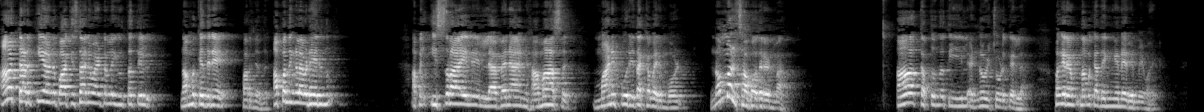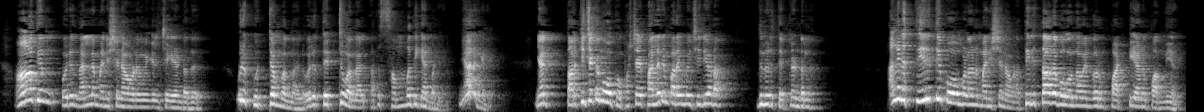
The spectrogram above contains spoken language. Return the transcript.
ആ ടർക്കിയാണ് പാകിസ്ഥാനുമായിട്ടുള്ള യുദ്ധത്തിൽ നമുക്കെതിരെ പറഞ്ഞത്. അപ്പൊ നിങ്ങൾ എവിടെയായിരുന്നു അപ്പൊ ഇസ്രായേൽ ലബനാൻ ഹമാസ് മണിപ്പൂർ ഇതൊക്കെ വരുമ്പോൾ നമ്മൾ സഹോദരന്മാർ ആ കത്തുന്ന തീയിൽ എണ്ണ ഒഴിച്ചു കൊടുക്കല്ല. പകരം നമുക്കതെങ്ങനെ രമ്യമായിട്ട്? ആദ്യം ഒരു നല്ല മനുഷ്യനാവണമെങ്കിൽ ചെയ്യേണ്ടത് ഒരു കുറ്റം വന്നാൽ ഒരു തെറ്റ് വന്നാൽ അത് സമ്മതിക്കാൻ പഠിക്കണം ഞാൻ അങ്ങനെ ഞാൻ തർക്കിച്ചൊക്കെ നോക്കും. പക്ഷേ പലരും പറയുമ്പോൾ ശരിയാടാ ഇതിലൊരു തെറ്റുണ്ടല്ലോ. അങ്ങനെ തിരുത്തി പോകുമ്പോഴാണ് മനുഷ്യനാവണം. തിരുത്താതെ പോകുന്നവൻ വെറും പട്ടിയാണ് പന്നിയാണ്.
